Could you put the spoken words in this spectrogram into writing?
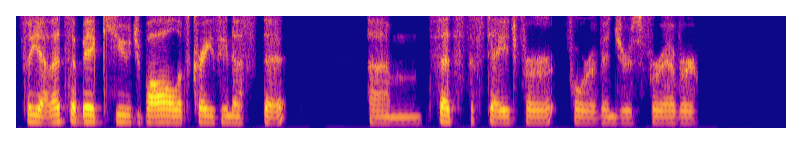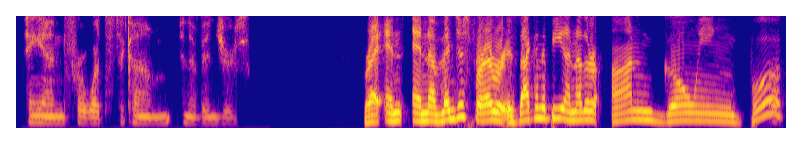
so yeah, that's a big, huge ball of craziness that um, sets the stage for for Avengers Forever, and for what's to come in Avengers. Right. And and Avengers Forever, is that going to be another ongoing book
